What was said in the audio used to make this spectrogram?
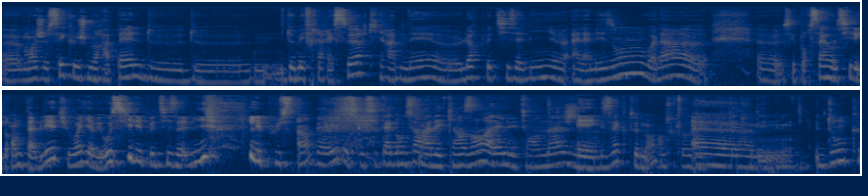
Euh, moi, je sais que je me rappelle de, de, mes frères et sœurs qui ramenaient euh, leurs petits amis euh, à la maison. Voilà, c'est pour ça aussi les grandes tablées, tu vois, il y avait aussi les petits amis, les plus 1. Ben oui, parce que si ta grande sœur avait 15 ans, elle, était en âge. Exactement. En tout cas, au début, Donc,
